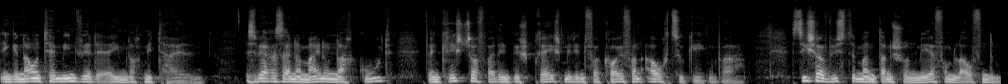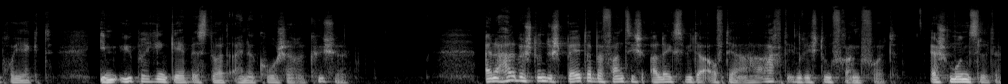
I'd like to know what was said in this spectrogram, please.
Den genauen Termin würde er ihm noch mitteilen. Es wäre seiner Meinung nach gut, wenn Christoph bei dem Gespräch mit den Verkäufern auch zugegen war. Sicher wüsste man dann schon mehr vom laufenden Projekt. Im Übrigen gäbe es dort eine koschere Küche. Eine halbe Stunde später befand sich Alex wieder auf der A8 in Richtung Frankfurt. Er schmunzelte.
